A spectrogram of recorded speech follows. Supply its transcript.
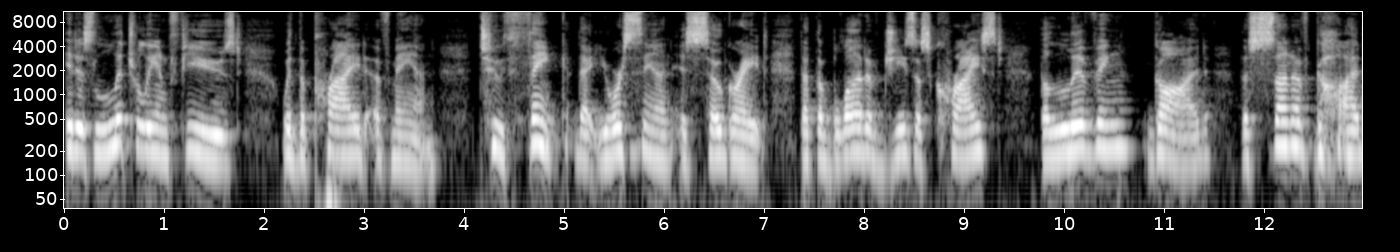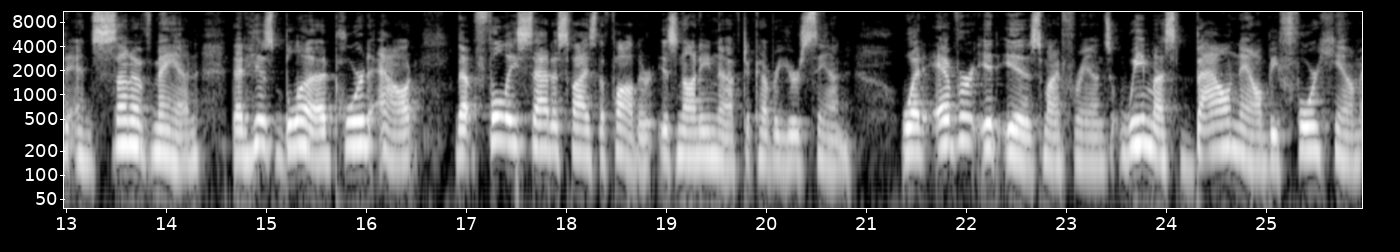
It is literally infused with the pride of man to think that your sin is so great that the blood of Jesus Christ, the living God, the Son of God and Son of Man, that his blood poured out that fully satisfies the Father is not enough to cover your sin. Whatever it is, my friends, we must bow now before Him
